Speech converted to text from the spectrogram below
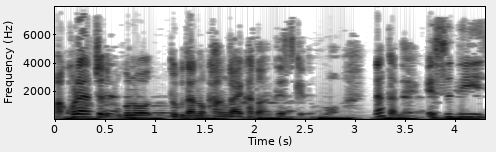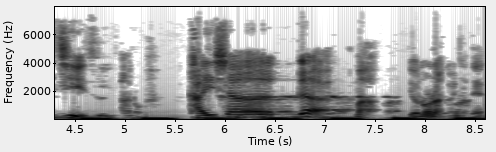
まあ、これはちょっと僕の独断の考え方ですけども、なんかね、SDGs、あの、会社が、まあ、世の中にね、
